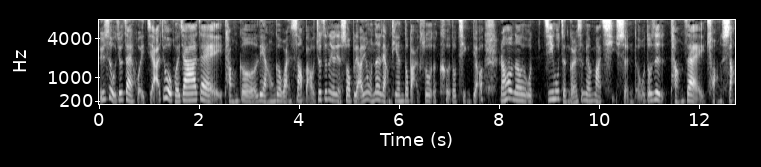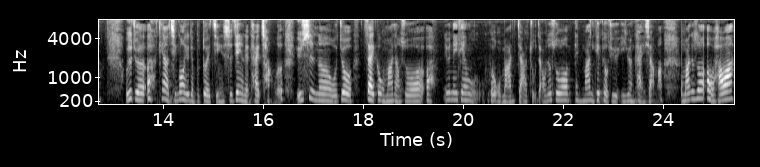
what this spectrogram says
于是我就再回家，就我回家再躺个两个晚上吧，我就真的有点受不了，因为我那两天都把所有的课都请掉，然后呢，我几乎整个。人是没有办法起身的，我都是躺在床上，我就觉得啊，天啊，情况有点不对劲，时间有点太长了。于是呢，我就再跟我妈讲说，啊，因为那天我和我妈家住这样，我就说，哎妈，你可以陪我去医院看一下吗？我妈就说，哦，好啊。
